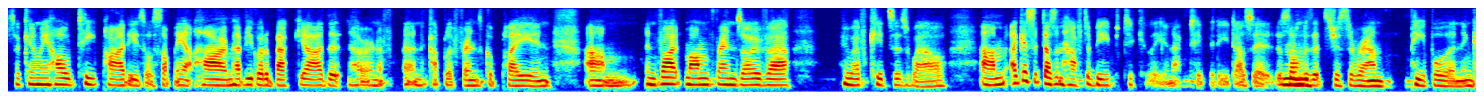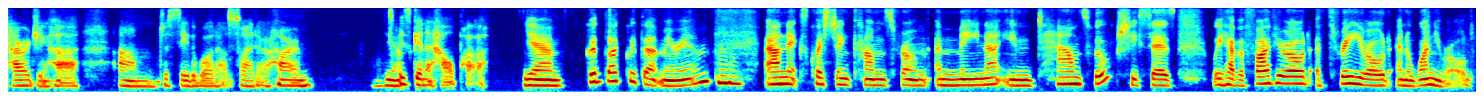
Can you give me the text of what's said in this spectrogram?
So, can we hold tea parties or something at home? Have you got a backyard that her and a, and a couple of friends could play in? Um, invite mum friends over who have kids as well. Um, I guess it doesn't have to be particularly an activity, does it? As long Mm. as it's just around people and encouraging her um, to see the world outside her home Yeah. is going to help her. Yeah. Good luck with that, Miriam. Mhm. Our next question comes from Amina in Townsville. She says, We have a five year old, a three year old, and a one year old.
